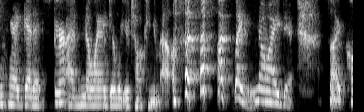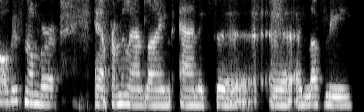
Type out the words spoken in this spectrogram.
okay, I get it. Spirit, I have no idea what you're talking about. I was like, no idea. So I call this number and, from the landline, and it's a, a, a lovely,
